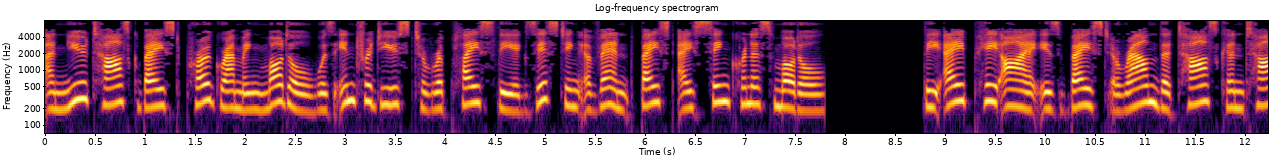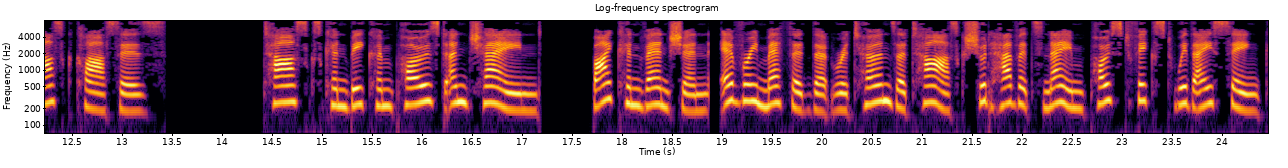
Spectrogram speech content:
a new task-based programming model was introduced to replace the existing event-based asynchronous model. The API is based around the task and task classes. Tasks can be composed and chained. By convention, every method that returns a task should have its name postfixed with async.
